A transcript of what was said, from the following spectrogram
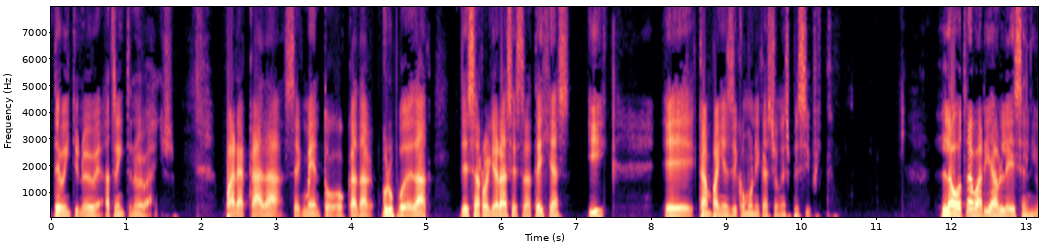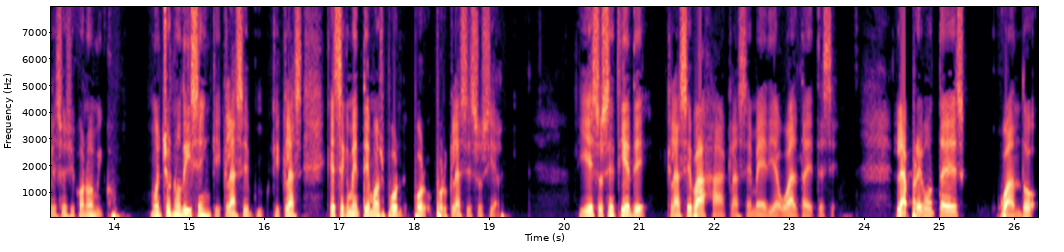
de 29 a 39 años. para cada segmento o cada grupo de edad desarrollarás estrategias y eh, campañas de comunicación específica. La otra variable es el nivel socioeconómico. Muchos nos dicen que clase, que clase, que segmentemos por, por, clase social. Y eso se entiende, clase baja, clase media o alta, etc. La pregunta es ¿cuándo,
